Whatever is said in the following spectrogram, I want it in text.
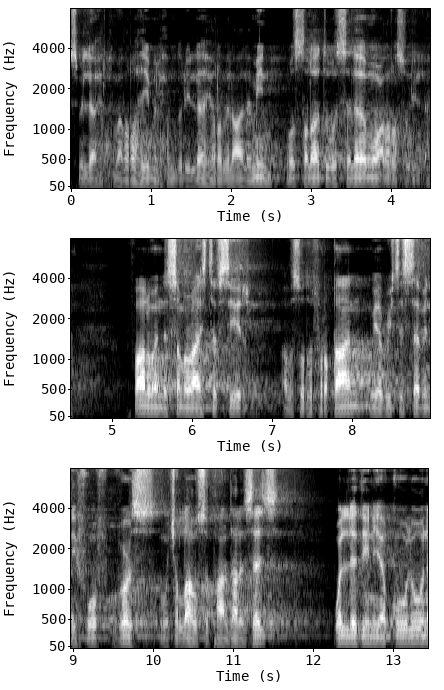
بسم الله الرحمن الرحيم الحمد لله رب العالمين والصلاة والسلام على رسول الله Following the summarized tafsir of Surah Al-Furqan, we have reached the 74th verse, which Allah subhanahu wa ta'ala says, والذين يقولون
